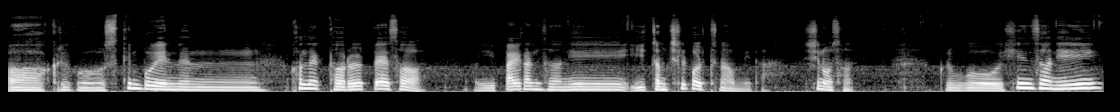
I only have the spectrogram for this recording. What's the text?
아 그리고 스팀보에 있는 커넥터를 빼서 이 빨간 선이 2.7V 나옵니다. 신호선. 그리고 흰 선이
